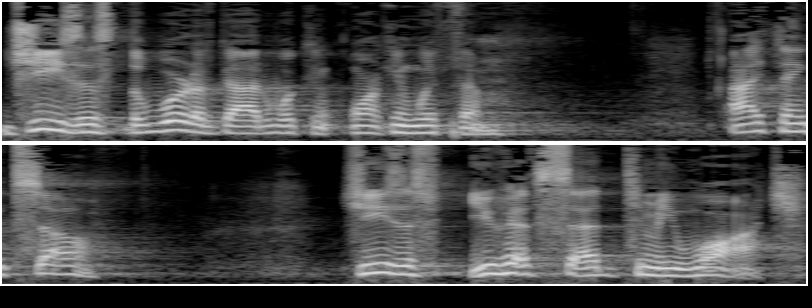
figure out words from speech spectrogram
Jesus, the word of God, walking, walking with them? I think so. Jesus, you have said to me, watch,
